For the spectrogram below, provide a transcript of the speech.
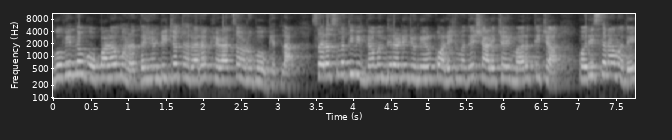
गोविंद गोपाळा म्हणत दहीहंडीच्या थरारक खेळाचा अनुभव घेतला. सरस्वती विद्या मंदिर आणि ज्युनियर कॉलेजमध्ये शाळेच्या इमारतीच्या परिसरामध्ये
